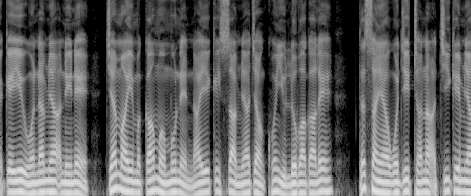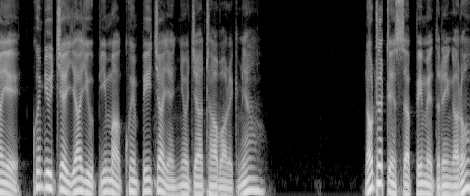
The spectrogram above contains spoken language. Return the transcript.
အကယ်၍ဝန်ထမ်းများအနေနဲ့ကျန်းမာရေးမကောင်းမွန်မှုနဲ့နာရေးကိစ္စများကြောင့်ခွင့်ယူလိုပါကလည်း သက်ဆိုင်ရာဝန်ကြီးဌာနအကြီးအကဲများရဲ့ခွင့်ပြုချက်ရယူပြီးမှခွင့်ပေးကြရန်ညွှန်ကြားထားပါရခင်ဗျာနောက်ထပ်တင်ဆက်ပေးမယ့်သတင်းကတော့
